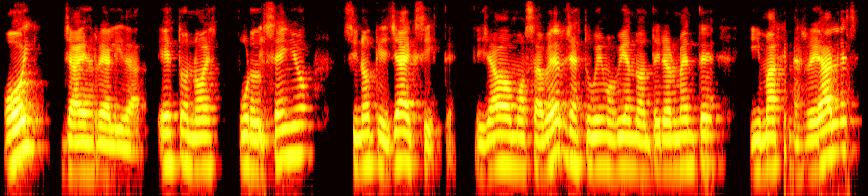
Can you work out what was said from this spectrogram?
Hoy ya es realidad. Esto no es puro diseño, sino que ya existe. Y ya vamos a ver, ya estuvimos viendo anteriormente imágenes reales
